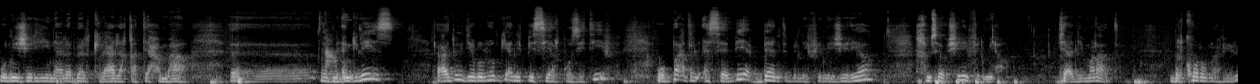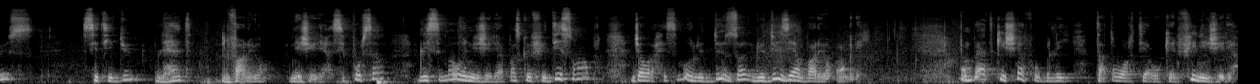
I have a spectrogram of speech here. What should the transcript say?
والنيجيريين على بالك العلاقة تاعهم مع نعم. الإنجليز عادوا يديروا لهم كاع les PCR positives وبعض الأسابيع بانت باللي في نيجيريا 25% تاع اللي مرض بالكورونا فيروس c'était dû لهذا ال variant نيجيريا c'est pour ça اللي سموه نيجيريا parce que في ديسمبر جاو راح يسموه le le deuxième variant anglais ومن بعد كي شافوا باللي التطور تاعو كان في نيجيريا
